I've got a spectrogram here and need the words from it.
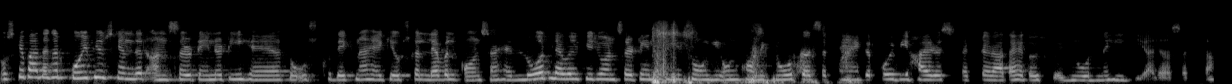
उसके बाद अगर कोई भी उसके अंदर अनसर्टेनिटी है तो उसको देखना है कि उसका लेवल कौन सा है। लोअर लेवल की जो अनसर्टेनिटीज होंगी, उनको हम इग्नोर कर सकते हैं। अगर कोई भी हाई रिस्क फैक्टर आता है तो इसको इग्नोर नहीं किया जा सकता।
